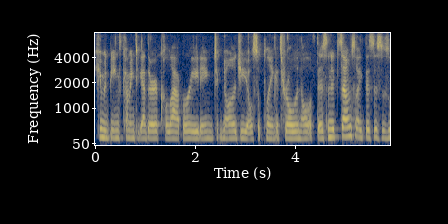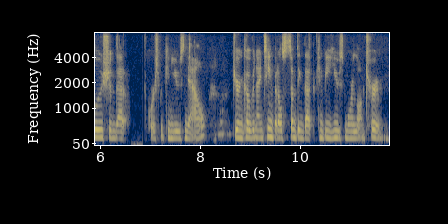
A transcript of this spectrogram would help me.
human beings coming together, collaborating, technology also playing its role in all of this. And it sounds like this is a solution that, of course, we can use now during COVID 19, but also something that can be used more long term.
